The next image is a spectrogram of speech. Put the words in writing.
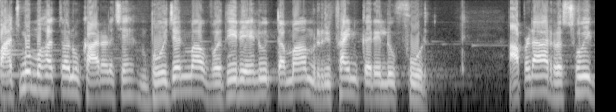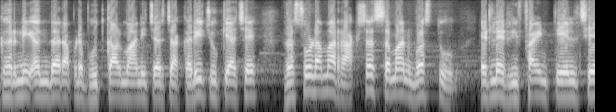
પાંચમું મહત્વનું કારણ છે, ભોજનમાં વધી રહેલું તમામ રિફાઇન કરેલું ફૂડ આપણા રસોઈ ઘરની અંદર આપણે ભૂતકાળમાં આની ચર્ચા કરી ચૂક્યા છે. રસોડામાં રાક્ષસ સમાન વસ્તુ એટલે રિફાઇન્ડ તેલ છે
